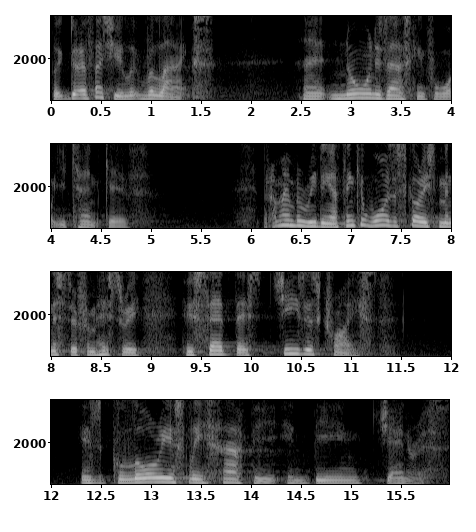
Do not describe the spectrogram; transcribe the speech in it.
Look, if that's you, look, relax. Uh, no one is asking for what you can't give. But I remember reading, I think it was a Scottish minister from history who said this Jesus Christ is gloriously happy in being generous.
